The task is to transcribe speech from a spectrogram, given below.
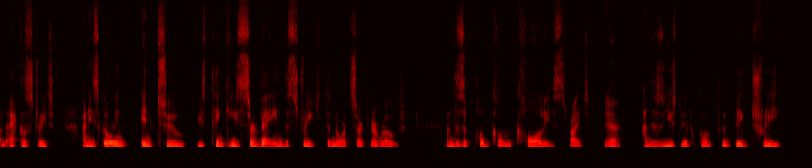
on Eccles Street and he's going into, he's thinking, he's surveying the street, the North Circular Road. And there's a pub called Macaulay's, right? Yeah. And there's used to be a pub called The Big Tree.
